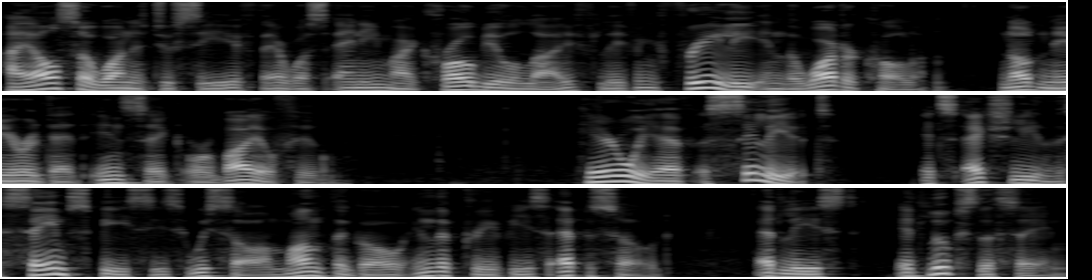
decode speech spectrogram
I also wanted to see if there was any microbial life living freely in the water column, not near a dead insect or biofilm. Here we have a ciliate. It's actually the same species we saw a month ago in the previous episode. At least, it looks the same.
